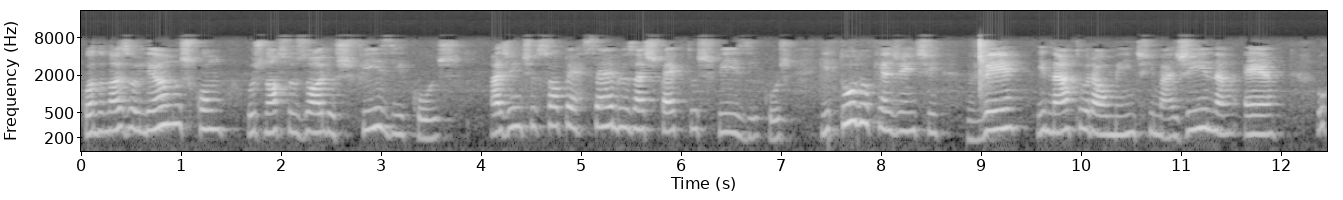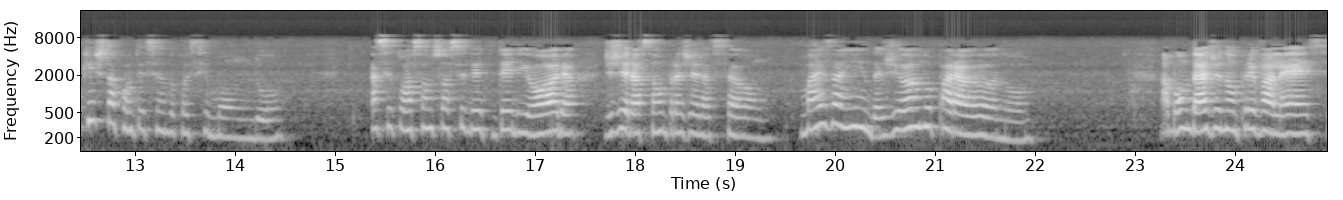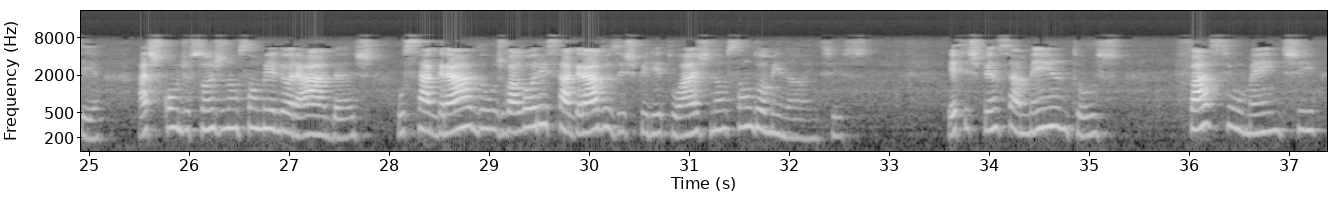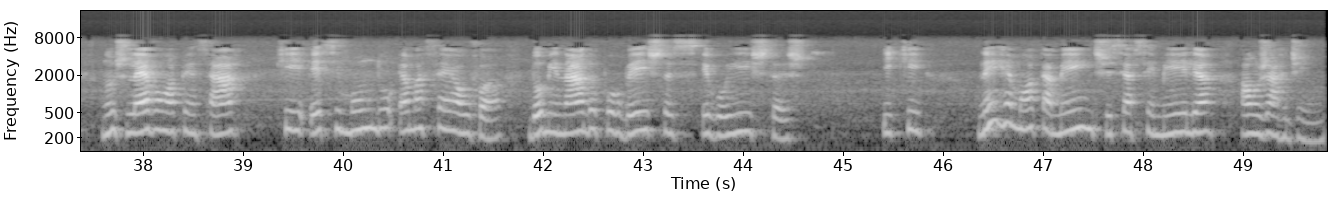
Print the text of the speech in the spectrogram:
quando nós olhamos com os nossos olhos físicos, a gente só percebe os aspectos físicos e tudo que a gente vê e naturalmente imagina é o que está acontecendo com esse mundo. A situação só se deteriora de geração para geração, mais ainda, de ano para ano. A bondade não prevalece, as condições não são melhoradas, o sagrado, os valores sagrados e espirituais não são dominantes. Esses pensamentos facilmente nos levam a pensar que esse mundo é uma selva dominado por bestas egoístas e que nem remotamente se assemelha a um jardim.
